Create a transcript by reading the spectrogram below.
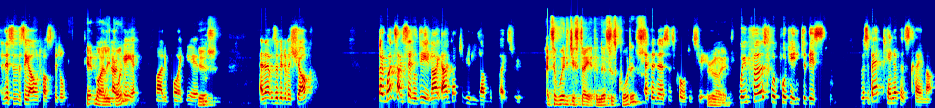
and this is the old hospital, At Myilly Point. Here, Myilly Point, yeah. Yes. And that was a bit of a shock. But once I settled in, I, I got to really love the place, really. And so, where did you stay? At the nurses' quarters? At the nurses' quarters, yeah. Right. we first were put into this. It was about ten of us came up,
